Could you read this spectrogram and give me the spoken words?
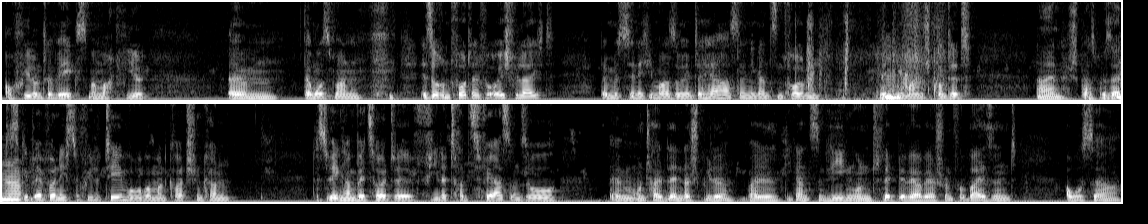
auch viel unterwegs, man macht viel. Ähm, da muss man, ist auch ein Vorteil für euch vielleicht, da müsst ihr nicht immer so hinterherhasseln, die ganzen Folgen, wenn ihr mal nicht konntet. Nein, Spaß beiseite. Ja. Es gibt einfach nicht so viele Themen, worüber man quatschen kann. Deswegen haben wir jetzt heute viele Transfers und so ähm, und halt Länderspiele, weil die ganzen Ligen und Wettbewerbe ja schon vorbei sind. Außer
